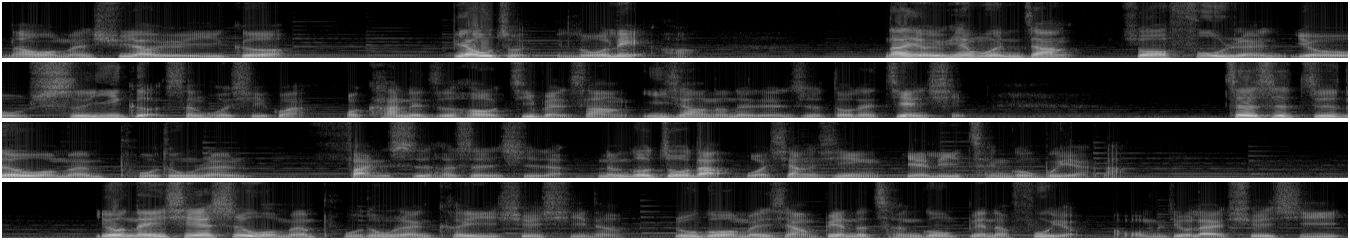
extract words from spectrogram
那我们需要有一个标准罗列哈。那有一篇文章说，富人有十一个生活习惯，我看了之后，基本上易效能的人士都在践行。这是值得我们普通人反思和深思的。能够做到，我相信也离成功不远了。有哪些是我们普通人可以学习呢？如果我们想变得成功、变得富有，我们就来学习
